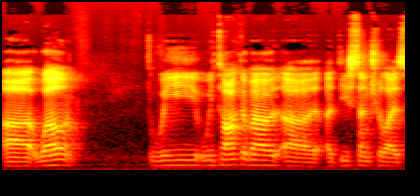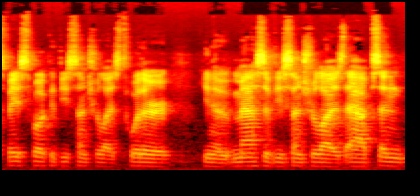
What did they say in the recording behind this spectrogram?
Uh, well, we we talk about uh, a decentralized Facebook, a decentralized Twitter, you know, massive decentralized apps, and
